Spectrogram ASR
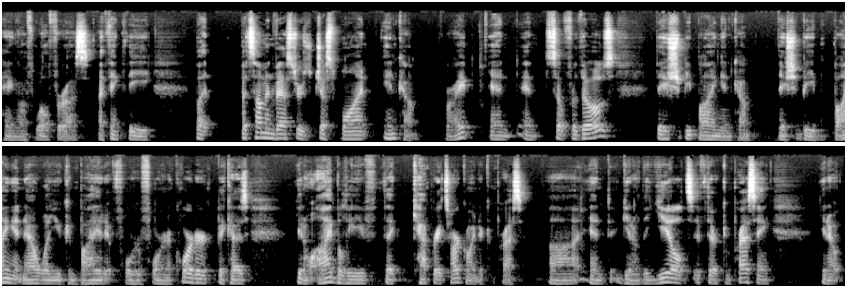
paying off well for us. I think the, but, but some investors just want income, right? And, and so for those, they should be buying income. They should be buying it now while you can buy it at four or four and a quarter because you know, I believe that cap rates are going to compress. Uh, and, you know, the yields, if they're compressing, you know,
